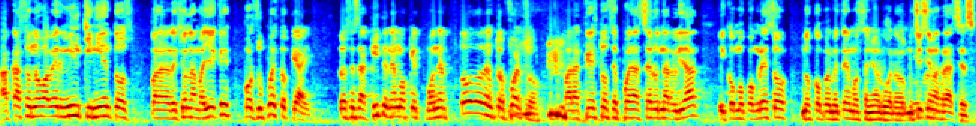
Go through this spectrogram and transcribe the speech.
¿Acaso no va a haber 1.500 para la región Lambayeque? Por supuesto que hay. Entonces aquí tenemos que poner todo nuestro esfuerzo para que esto se pueda hacer una realidad y como Congreso nos comprometemos, señor gobernador. Muchísimas gracias.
